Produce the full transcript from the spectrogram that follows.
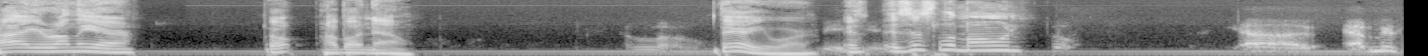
Hi, you're on the air. Oh, how about now? Hello. There you are. Is, is this Lamone? Uh, uh, Miss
